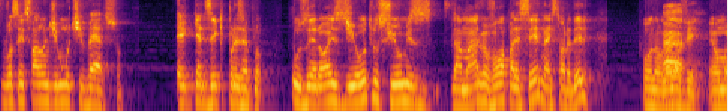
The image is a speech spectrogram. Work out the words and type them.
vocês falam de multiverso, é, quer dizer que, por exemplo, os heróis de outros filmes da Marvel vão aparecer na história dele? Ou não, nada é. a ver? É uma,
